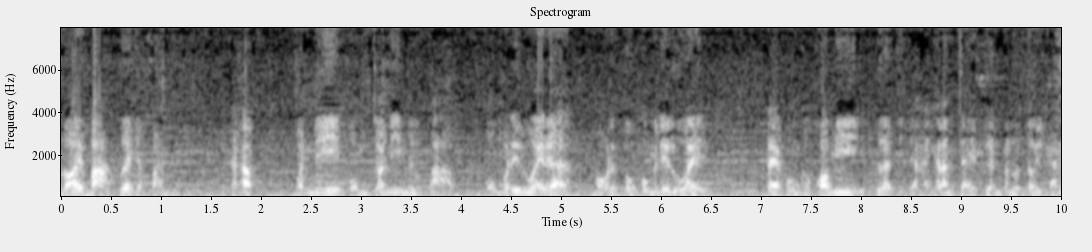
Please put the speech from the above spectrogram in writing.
100 บาทเพื่อจะปั่นนะครับ วันนี้ผมจอห์นนี่มือปล่าบ ผมไม่ได้รวยเด้อบอกตรงๆผมไม่ได้รวย แต่ผมกับพ่อมี่เพื่อที่จะให้กำลังใจเพื่อนมนุษย์ด้วยกัน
